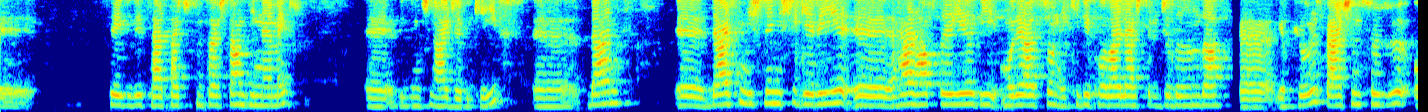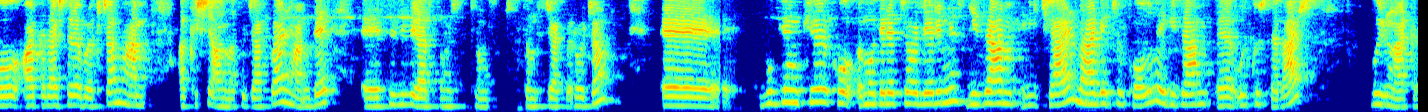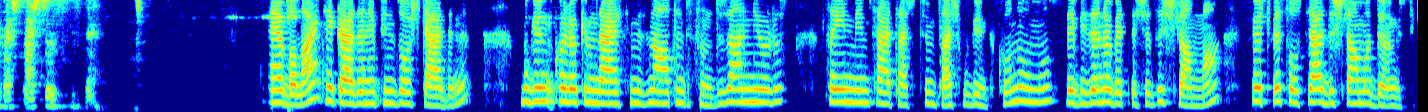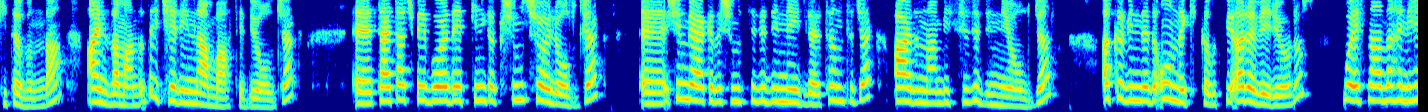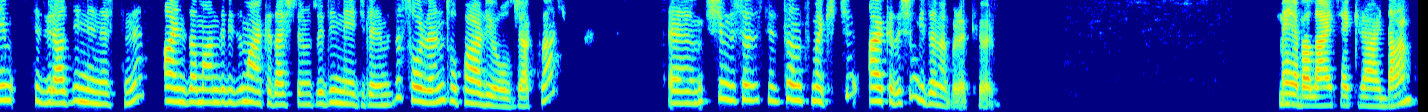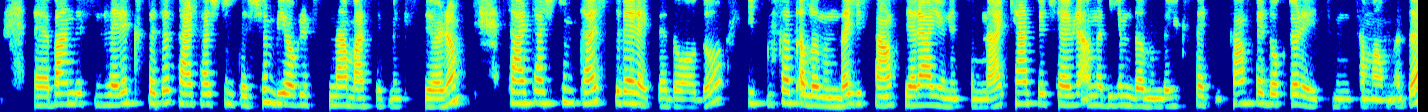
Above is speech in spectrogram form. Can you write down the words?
sevgili Sertaç Tüntaş'tan dinlemek e, bizim için ayrıca bir keyif. E, ben e, dersin işlenişi gereği e, her haftayı bir moderasyon ekibi kolaylaştırıcılığında e, yapıyoruz. Ben şimdi sözü o arkadaşlara bırakacağım. Hem akışı anlatacaklar hem de sizi biraz tanış, tanış, tanıtacaklar hocam. Bugünkü moderatörlerimiz Gizem Viçer, Merve Türkoğlu ve Gizem Uykusever. Buyurun arkadaşlar söz sizde. Merhabalar, tekrardan hepiniz hoş geldiniz. Bugün kolokvium dersimizin altıncısını düzenliyoruz. Sayın Mim Sertaç Tümtaş bugünkü konuğumuz ve bize nöbetleşe dışlanma, göç ve sosyal dışlanma döngüsü kitabından aynı zamanda da içeriğinden bahsediyor olacak. E, Sertaç Bey bu arada etkinlik akışımız şöyle olacak. E, şimdi bir arkadaşımız sizi dinleyicilere tanıtacak. Ardından biz sizi dinliyor olacağız. Akabinde de 10 dakikalık bir ara veriyoruz. Bu esnada hani hem siz biraz dinlenirsiniz, aynı zamanda bizim arkadaşlarımız ve dinleyicilerimiz de sorularını toparlıyor olacaklar. Şimdi sözü sizi tanıtmak için arkadaşım Gizem'e bırakıyorum. Merhabalar tekrardan. Ee, ben de sizlere kısaca Sertaç Tümtaş'ın biyografisinden bahsetmek istiyorum. Sertaç Tümtaş Siverek'te doğdu. İktisat alanında lisans, yerel yönetimler, kent ve çevre anabilim dalında yüksek lisans ve doktor eğitimini tamamladı.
